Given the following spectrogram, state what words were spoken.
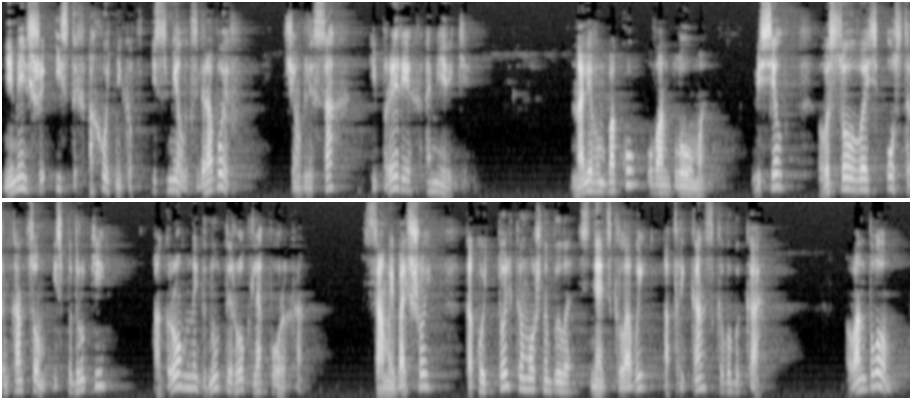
не меньше истых охотников и смелых зверобоев, чем в лесах и прериях Америки. На левом боку у Ван Блоума висел высовываясь острым концом из-под руки, огромный гнутый рог для пороха. Самый большой, какой только можно было снять с головы африканского быка. Ван Блом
